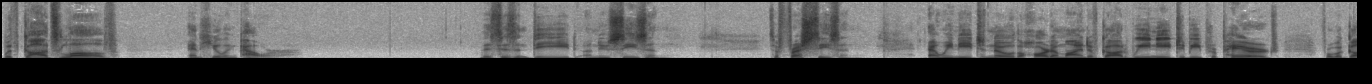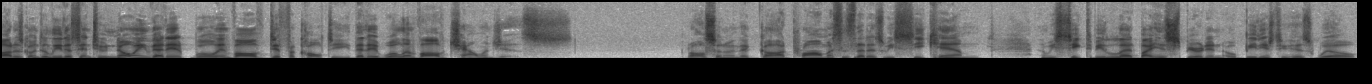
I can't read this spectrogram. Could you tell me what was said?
with God's love and healing power. This is indeed a new season. It's a fresh season and we need to know the heart and mind of God. We need to be prepared for what God is going to lead us into, knowing that it will involve difficulty, that it will involve challenges, but also knowing that God promises that as we seek Him and we seek to be led by His Spirit in obedience to His will,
